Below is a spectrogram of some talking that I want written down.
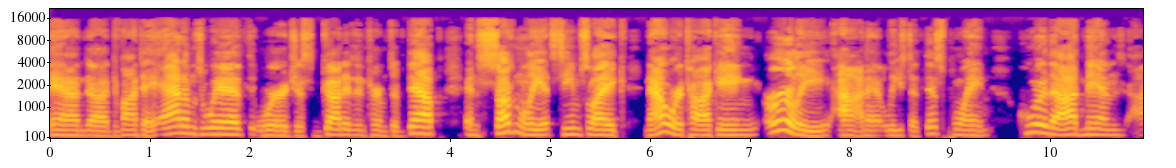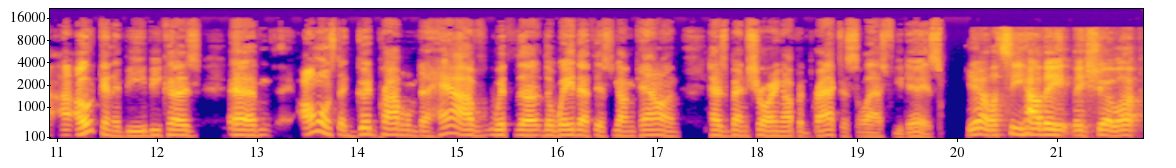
and uh, Davante Adams with. We're just gutted in terms of depth. And suddenly it seems like now we're talking early on, at least at this point, who are the odd man uh, out going to be? Because um, almost a good problem to have with the the way that this young talent has been showing up in practice the last few days. Yeah, let's see how they they show up.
